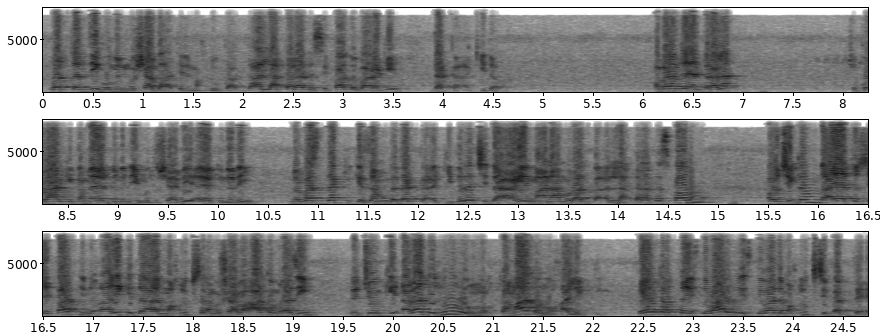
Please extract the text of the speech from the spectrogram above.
والتنزيه من مشابهه المخلوقات دا الله تعالی د صفات مبارکه دک عقیده خبره ده دراله چې قران کې کوم آیتونه دي متشابه آیتونه دي نو بس دک کې زموږ دک عقیده چې دا هغه معنا مراد به الله تعالی ته سپارو او چې کوم د آیات او صفات نو هغه کې د مخلوق سره مشابهات هم راځي نو چونکی هغه د نور محکمات مخالف دي په طرف ته استوا او استوا د مخلوق صفت ده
